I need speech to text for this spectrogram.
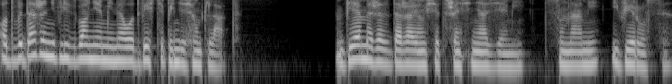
Od wydarzeń w Lizbonie minęło 250 lat. Wiemy, że zdarzają się trzęsienia ziemi, tsunami i wirusy.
